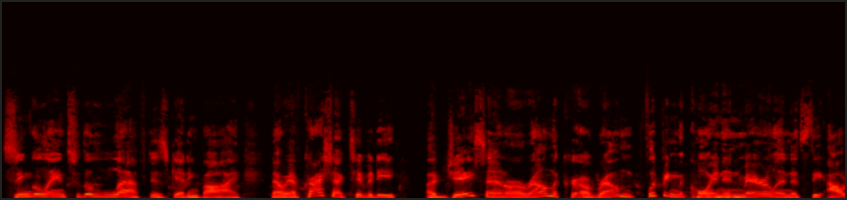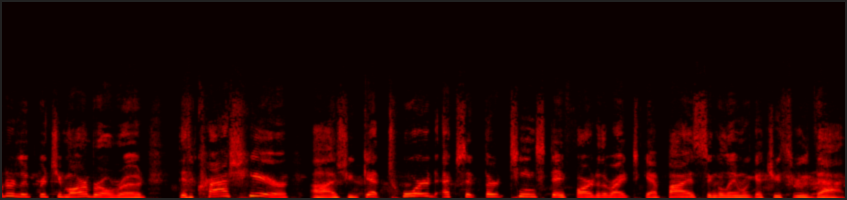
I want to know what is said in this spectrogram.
Single lane to the left is getting by. Now we have crash activity adjacent or around the around flipping the coin in Maryland. It's the outer loop Ritchie Marlboro Road. The crash here, uh, as you get toward exit 13, stay far to the right to get by. A single lane will get you through that.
